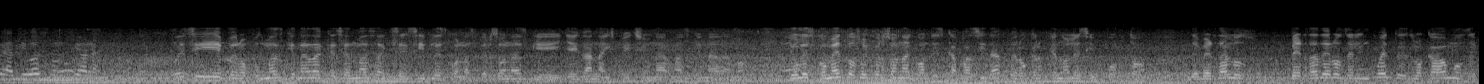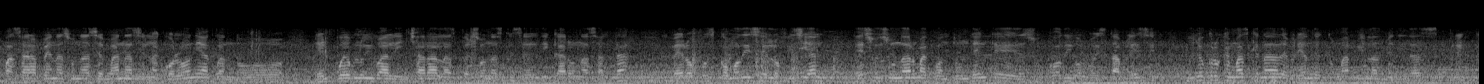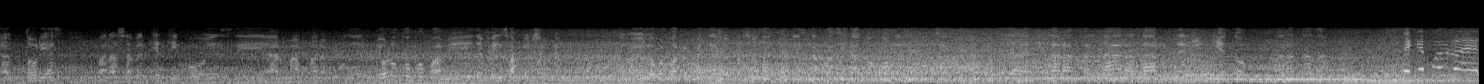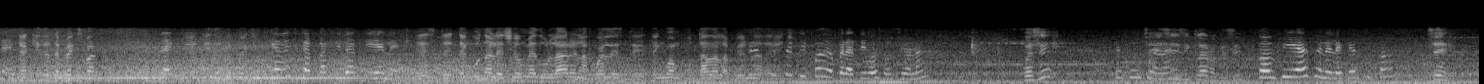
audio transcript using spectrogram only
Operativos funcionan. Pues sí, pero pues más que nada que sean más accesibles con las personas que llegan a inspeccionar más que nada, ¿no? Yo les comento, soy persona con discapacidad, pero creo que no les importó. De verdad los verdaderos delincuentes, lo acabamos de pasar apenas unas semanas en la colonia cuando el pueblo iba a linchar a las personas que se dedicaron a asaltar. Pero pues como dice el oficial, eso es un arma contundente, su código lo establece. Pues yo creo que más que nada deberían de tomar bien las medidas precautorias para saber qué tipo es de arma para poder... Yo lo ocupo para mi defensa personal. Como yo lo vuelvo a repetir, soy persona con discapacidad, no con voy a dedicar a asaltar, a andar delinquiendo, para nada. ¿De qué pueblo eres? De aquí de Tepexpan. De aquí. De aquí de Tepexpan. ¿Qué discapacidad tienes? Este, tengo una lesión medular en la cual este, tengo amputada la pierna ¿Crees que derecha. este tipo de operativos funciona? Pues sí, ¿Sí sí, funciona? sí, sí, claro que sí. ¿Confías en el ejército? Sí,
